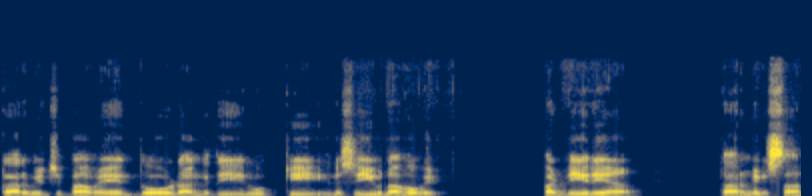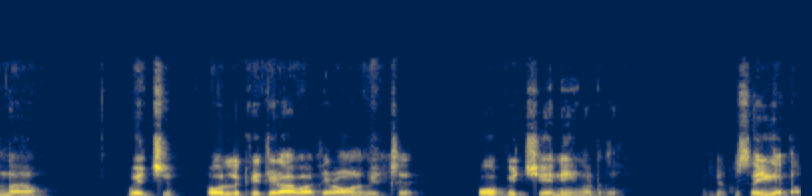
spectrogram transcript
ਘਰ ਵਿੱਚ ਭਾਵੇਂ ਦੋ ਡੰਗ ਦੀ ਰੋਟੀ ਨਸੀਬ ਨਾ ਹੋਵੇ, ਪਰ ਡੇਰਿਆਂ, ਧਾਰਮਿਕ ਸਥਾਨਾਂ ਵਿੱਚ ਫੁੱਲ ਕੇ ਚੜਾਵਾ ਚੜਾਉਣ ਵਿੱਚ ਉਹ ਪਿੱਛੇ ਨਹੀਂ ਹਟਦੇ। ਦੇਖੋ ਸਹੀ ਗੱਲ ਆ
